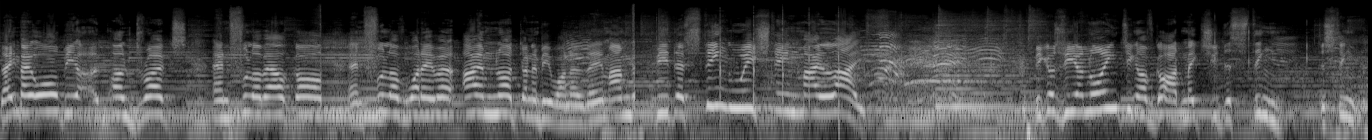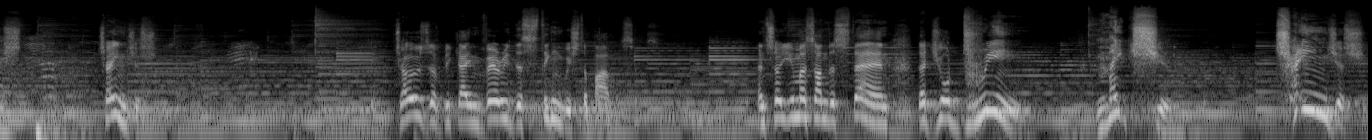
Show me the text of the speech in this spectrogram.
They may all be on drugs and full of alcohol and full of whatever. I'm not going to be one of them. I'm going to be distinguished in my life. Because the anointing of God makes you distinct, distinguished, changes you. Joseph became very distinguished, the Bible says. And so you must understand that your dream makes you, changes you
